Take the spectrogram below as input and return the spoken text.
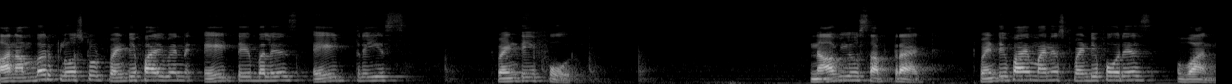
A number close to 25 in 8 table is 8 3s 24. Now you subtract. 25 minus 24 is 1.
